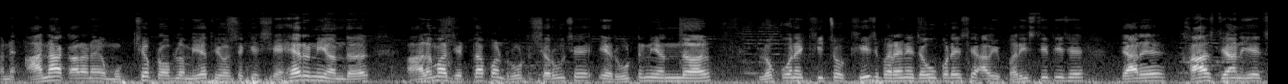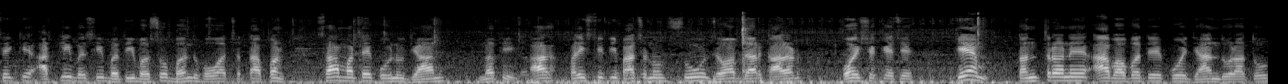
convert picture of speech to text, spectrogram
અને આના કારણે મુખ્ય પ્રોબ્લેમ એ થયો છે કે શહેરની અંદર હાલમાં જેટલા પણ રૂટ શરૂ છે, એ રૂટની અંદર લોકોને ખીચો ખીચ ભરાઈને જવું પડે છે. આવી પરિસ્થિતિ છે. ત્યારે ખાસ ધ્યાન એ છે કે આટલી બસી બધી બસો બંધ હોવા છતાં પણ શા માટે કોઈનું ધ્યાન નથી? આ પરિસ્થિતિ પાછળનું શું જવાબદાર કારણ હોઈ શકે છે? કેમ તંત્રને આ બાબતે કોઈ ધ્યાન દોરાતું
